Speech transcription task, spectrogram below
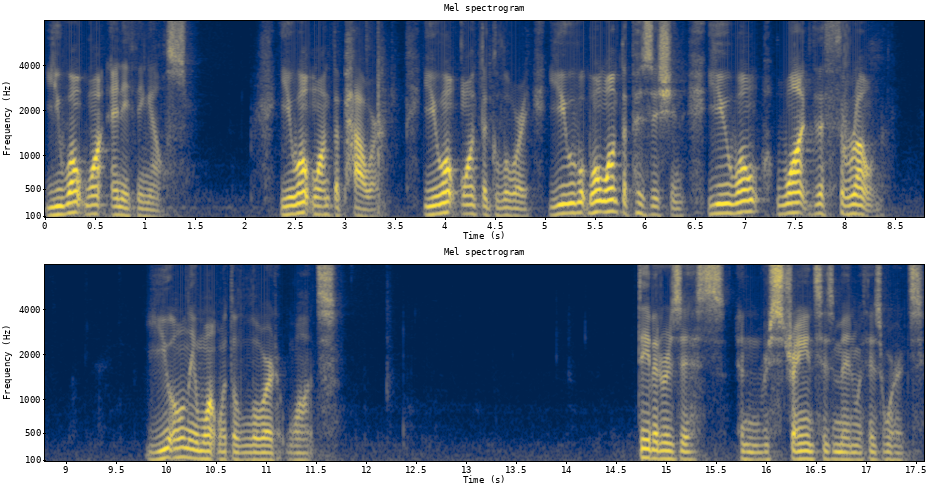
you won't want anything else. You won't want the power. You won't want the glory. You won't want the position. You won't want the throne. You only want what the Lord wants. David resists and restrains his men with his words.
